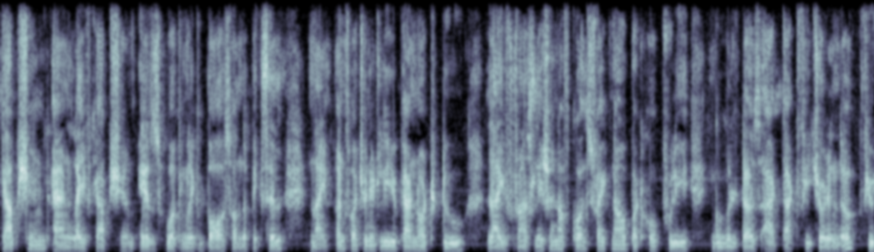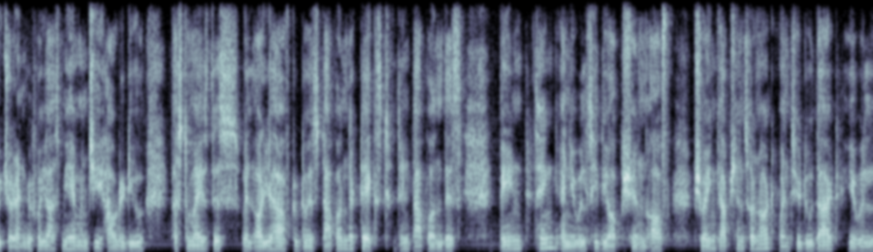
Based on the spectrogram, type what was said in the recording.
captioned and live caption is working like a boss on the Pixel 9. Unfortunately, you cannot do live translation of calls right now but hopefully Google does add that feature in the future. And before you ask me Hey Munchy how did you customize this? Well all you have to do is tap on the text then tap on this paint thing and you will see the option of showing captions or not. Once you do that you will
